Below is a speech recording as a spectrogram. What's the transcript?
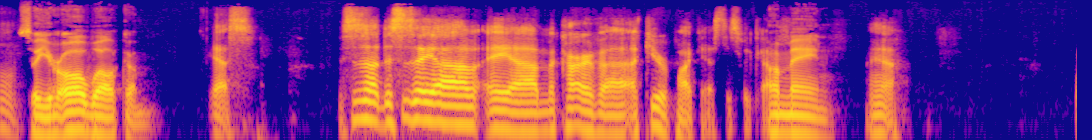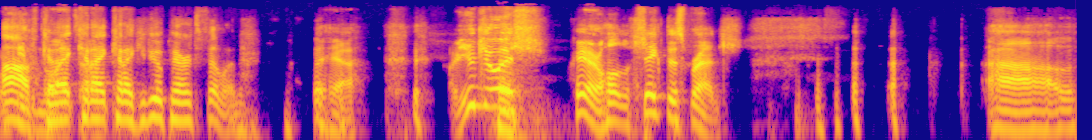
Mm. So you're all welcome. yes. This is a this is a uh, a uh, Makarov uh, Akira podcast this week. Alf. Amen. yeah. We're Ah, can I lights can. I can I give you a pair to fill in? Yeah. Are you Jewish? Here, hold shake this branch. Uh,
